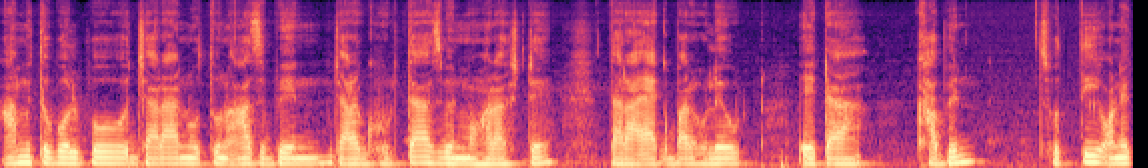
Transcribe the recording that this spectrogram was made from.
আমি তো বলব, যারা নতুন আসবেন, যারা ঘুরতে আসবেন মহারাষ্ট্রে, তারা একবার হলেও এটা খাবেন। সত্যি অনেক,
